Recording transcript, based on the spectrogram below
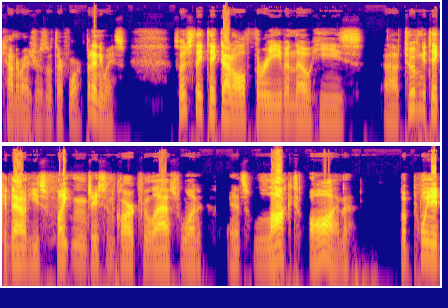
countermeasures what they're for. But anyways, so once they take down all three, even though he's uh, two of them get taken down, he's fighting Jason Clarke for the last one, and it's locked on, but pointed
